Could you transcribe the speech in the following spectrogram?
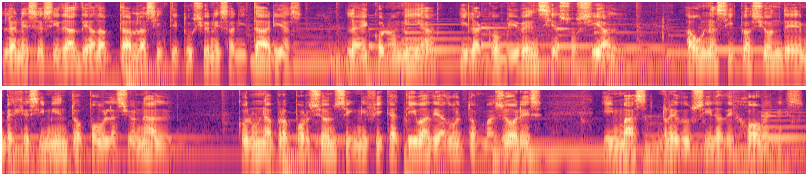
La necesidad de adaptar las instituciones sanitarias, la economía y la convivencia social a una situación de envejecimiento poblacional, con una proporción significativa de adultos mayores y más reducida de jóvenes.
